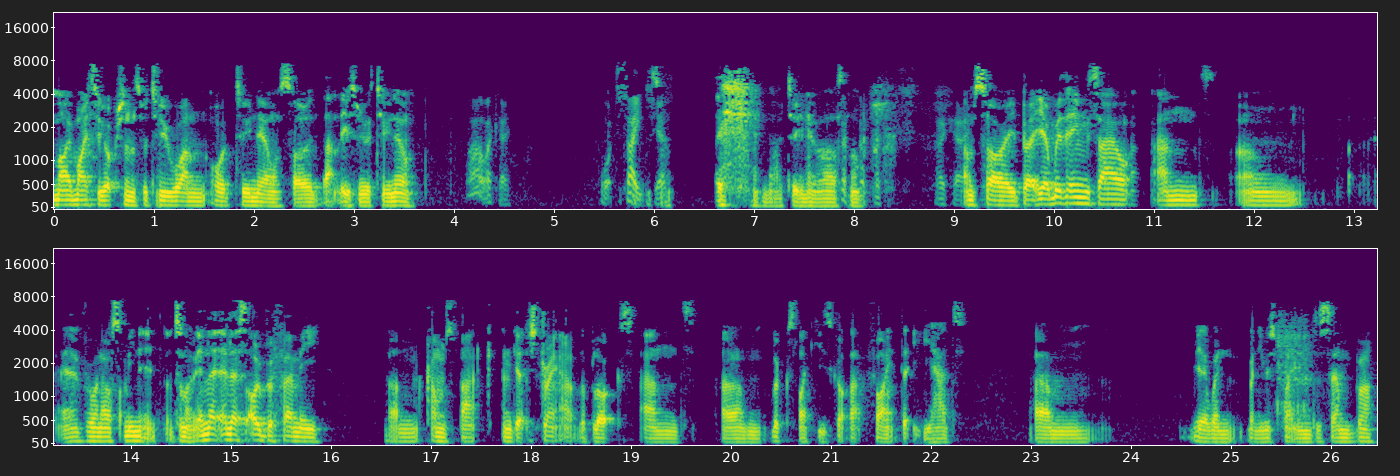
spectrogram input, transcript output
my my two options were two one or two 0 so that leaves me with two 0 Oh, okay. What, Saints, yeah? no, two 0 Arsenal. Okay. I'm sorry, but yeah, with Ings out and um, everyone else, I mean, it, I don't know, unless, unless Obafemi um, comes back and gets straight out of the blocks and um, looks like he's got that fight that he had, um, yeah, when when he was playing in December,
